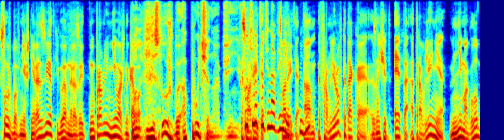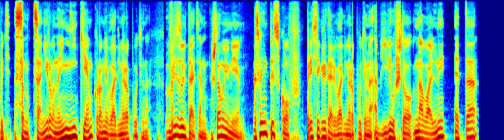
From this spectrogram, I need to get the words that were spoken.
служба внешней разведки, главное разведывательное управление, неважно кого. Он не службы, а Путина обвинил. Путина Путина обвинил. Смотрите, угу. а, формулировка такая. Значит, это отравление не могло быть санкционировано никем, кроме Владимира Путина. В результате, что мы имеем? Господин Песков, пресс-секретарь Владимира Путина, объявил, что Навальный — это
